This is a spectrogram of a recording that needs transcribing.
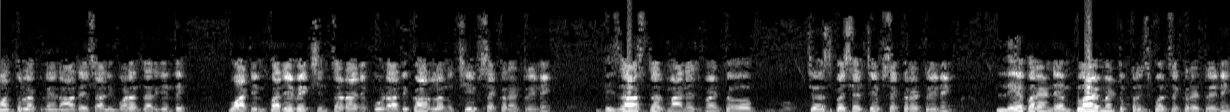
మంత్రులకు నేను ఆదేశాలు ఇవ్వడం జరిగింది. వాటిని పర్యవేక్షించడానికి కూడా అధికారులను చీఫ్ సెక్రటరీని డిజాస్టర్ మేనేజ్మెంట్ స్పెషల్ చీఫ్ సెక్రటరీని లేబర్ అండ్ ఎంప్లాయ్మెంట్ ప్రిన్సిపల్ సెక్రటరీని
